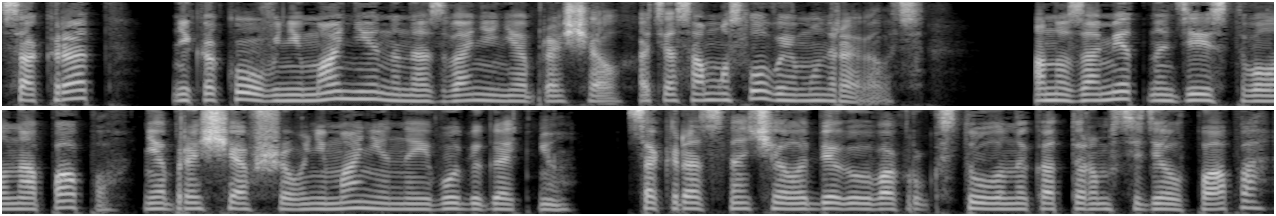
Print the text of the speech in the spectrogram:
Сократ никакого внимания на название не обращал, хотя само слово ему нравилось. Оно заметно действовало на папу, не обращавшего внимания на его беготню. Сократ сначала бегал вокруг стула, на котором сидел папа,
